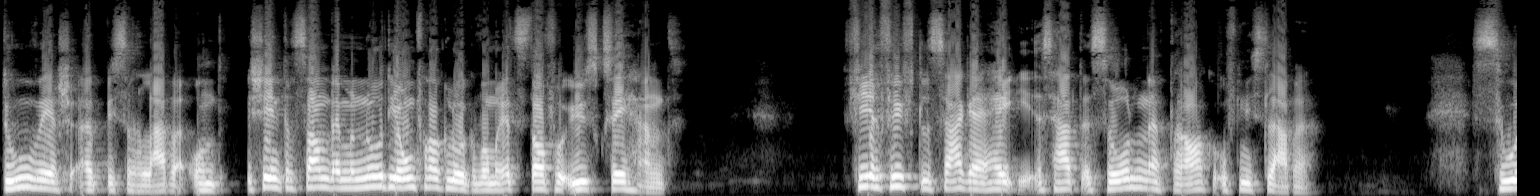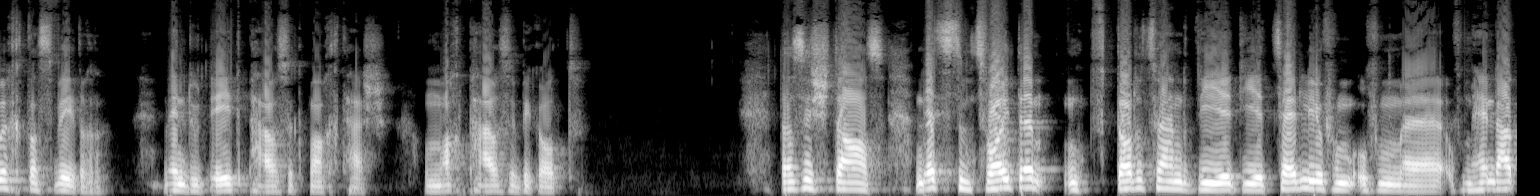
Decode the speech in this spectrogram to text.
du wirst etwas erleben. Und es ist interessant, wenn wir nur die Umfrage schauen, die wir jetzt hier von uns gesehen haben. Vier Fünftel sagen, hey, es hat so einen Ertrag auf mein Leben. Such das wieder, wenn du dort Pause gemacht hast. Und mach Pause bei Gott. Das ist das. Und jetzt zum Zweiten, und dazu haben wir die, die Zettel auf dem, auf dem, äh, auf dem Handout.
